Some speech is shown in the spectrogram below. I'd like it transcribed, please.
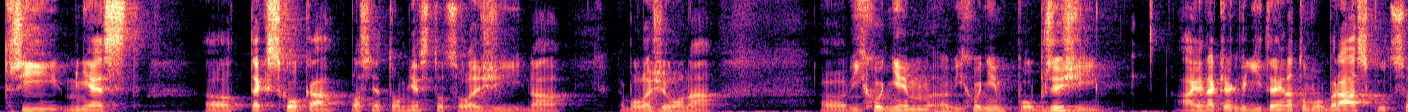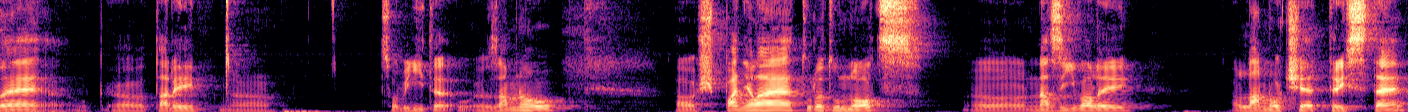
tří měst Texcoka, vlastně to město, co leží na, nebo leželo na východním, východním pobřeží. A jinak, jak vidíte i na tom obrázku, co je tady, co vidíte za mnou, Španělé tuhle tu noc nazývali La Noche Triste,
